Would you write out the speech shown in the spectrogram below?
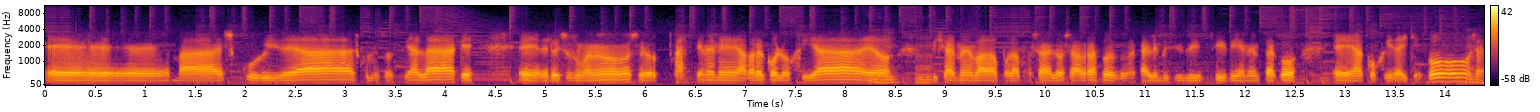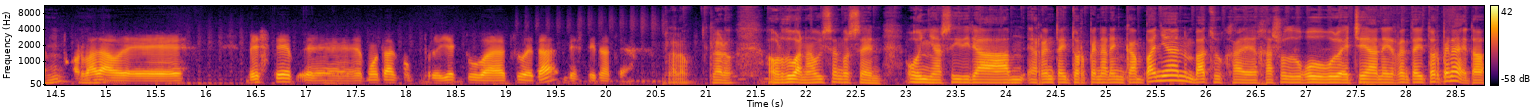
e, ba, eskubidea, eskubide sozialak, e, eh, derechos humanos, eh, azkenen eh, agroekologia, eh, mm -hmm. pixalmen bada pola posa de los abrazos, bakalen bizitien entzako eh, akogida ikeko, o sea, hor bada, eh, beste e, motako proiektu batzu eta destinatzea. Claro, claro. Orduan hau izango zen, oin hasi dira errenta itorpenaren kanpainan, batzuk jaso dugu etxean errenta itorpena eta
